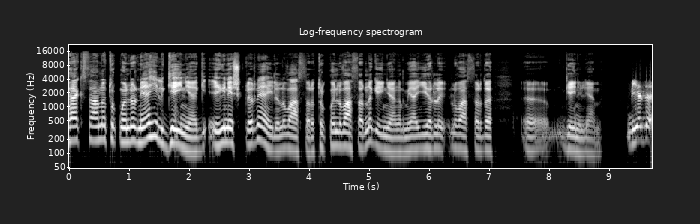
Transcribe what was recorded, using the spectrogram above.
Pakistanda türkmenler nähili geýinýär? Egin-eşikleri nähili lybaslary? Türkmen lybaslarynda geýinýäňizmi ýa ýerli lybaslarda geýnilýärmi? Bu ýerde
